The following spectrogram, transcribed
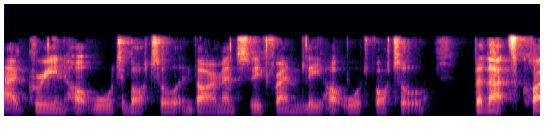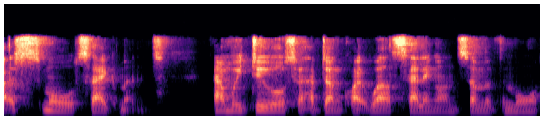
uh, green hot water bottle, environmentally friendly hot water bottle. But that's quite a small segment. And we do also have done quite well selling on some of the more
